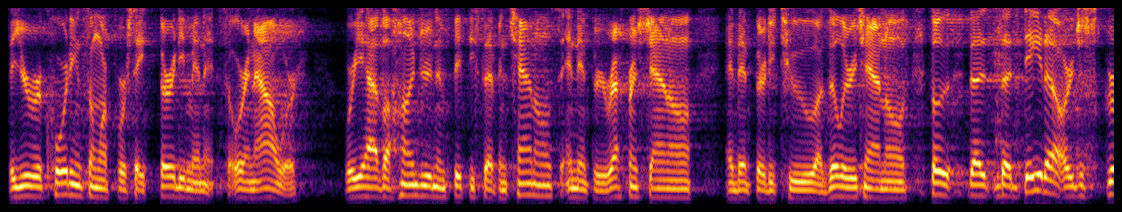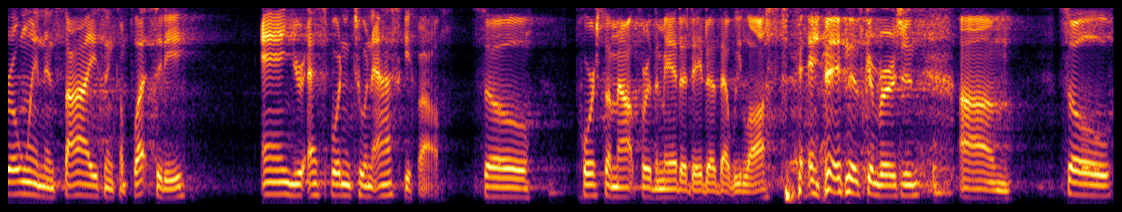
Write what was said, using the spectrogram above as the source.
that you're recording someone for say 30 minutes or an hour, where you have 157 channels and then three reference channel and then 32 auxiliary channels. So the, the data are just growing in size and complexity and you're exporting to an ASCII file. So pour some out for the metadata that we lost in this conversion. Um, so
